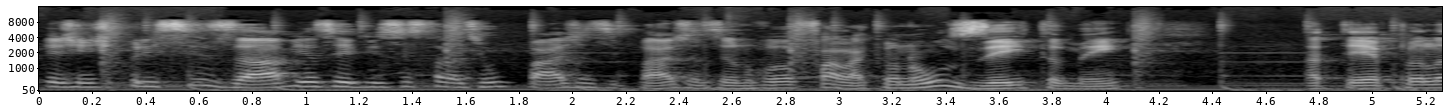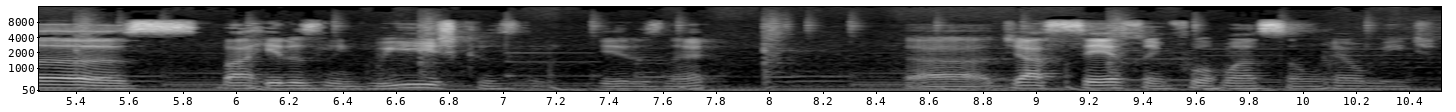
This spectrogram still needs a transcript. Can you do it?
que a gente precisava e as revistas traziam páginas e páginas. Eu não vou falar que eu não usei também até pelas barreiras linguísticas, barreiras, né, de acesso à informação realmente.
